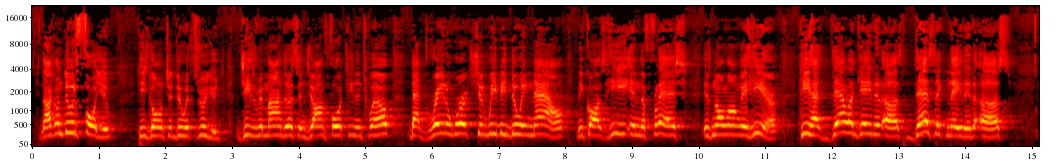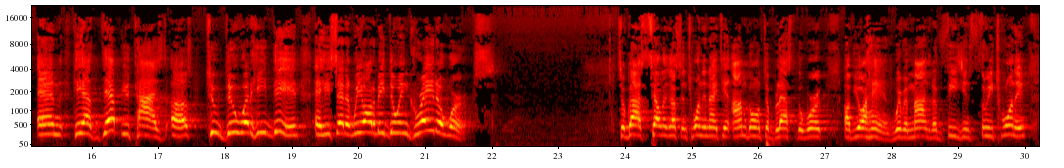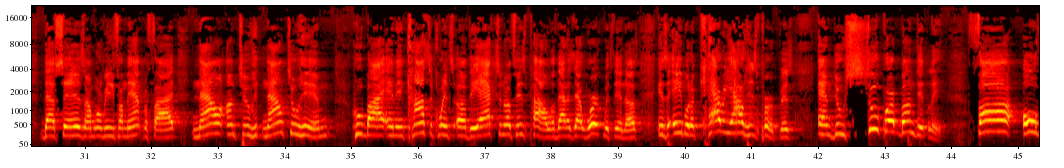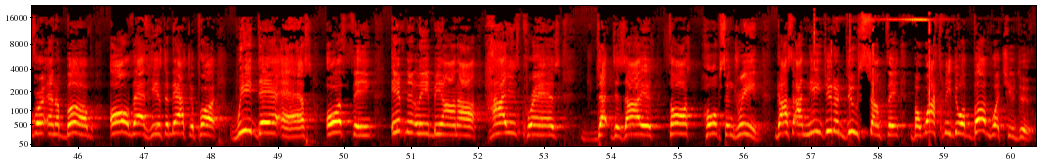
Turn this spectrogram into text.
He's not going to do it for you. He's going to do it through you. Jesus reminded us in John 14 and 12 that greater work should we be doing now because he in the flesh is no longer here. He has delegated us, designated us, and he has deputized us to do what he did. And he said that we ought to be doing greater works. So God's telling us in 2019, I'm going to bless the work of your hands. We're reminded of Ephesians 3:20 that says, I'm going to read it from the Amplified. Now unto now to him who by and in consequence of the action of his power that is at work within us is able to carry out his purpose and do super abundantly far over and above all that. Here's the natural part. We dare ask or think infinitely beyond our highest prayers de- desires thoughts hopes and dreams. God said i need you to do something but watch me do above what you do.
